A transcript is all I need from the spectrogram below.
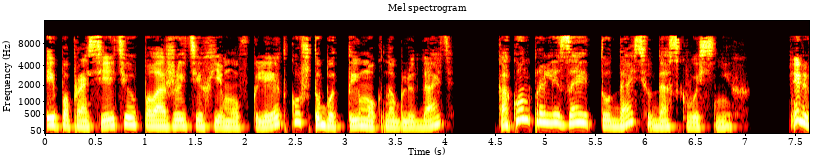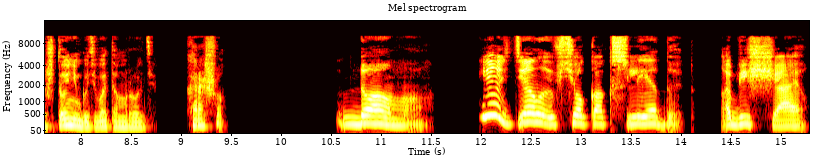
и попросить ее положить их ему в клетку, чтобы ты мог наблюдать, как он пролезает туда-сюда сквозь них. Или что-нибудь в этом роде. Хорошо? Да, мам. Я сделаю все как следует. Обещаю.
